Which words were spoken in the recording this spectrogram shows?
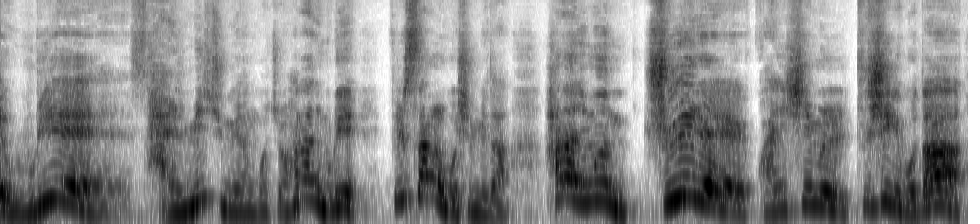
우리의 삶이 중요한 거죠. 하나님 우리의 일상을 보십니다. 하나님은 주일에 관심을 두시기보다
